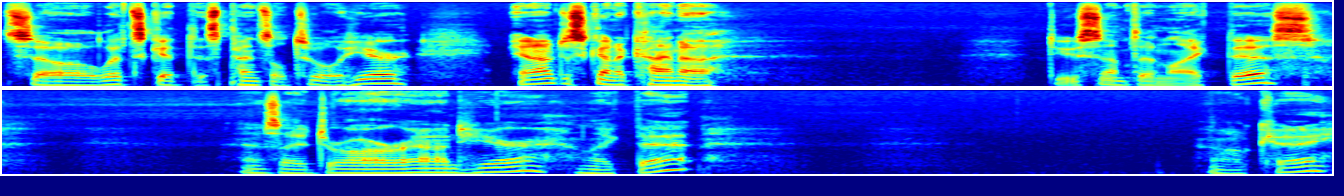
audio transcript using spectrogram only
So let's get this pencil tool here. And I'm just going to kind of do something like this as I draw around here like that. Okay.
